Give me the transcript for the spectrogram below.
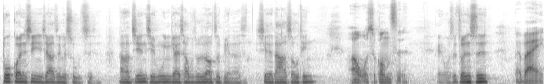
多关心一下这个数字。那今天节目应该差不多就到这边了，谢谢大家收听。啊，我是公子，哎，我是尊师，拜拜。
